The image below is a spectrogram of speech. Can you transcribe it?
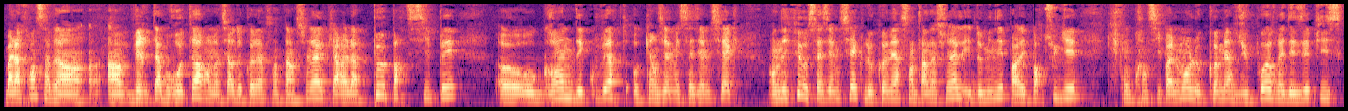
Bah, la France avait un, véritable retard en matière de commerce international car elle a peu participé aux grandes découvertes au XVe et XVIe siècle. En effet, au XVIe siècle, le commerce international est dominé par les Portugais, qui font principalement le commerce du poivre et des épices,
